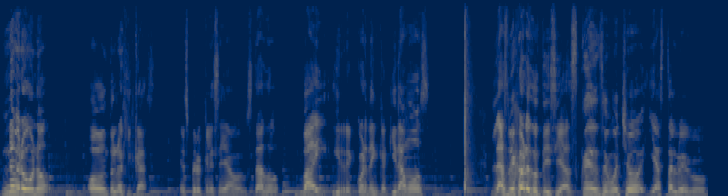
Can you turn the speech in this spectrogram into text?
número uno odontológicas. Espero que les haya gustado. Bye y recuerden que aquí damos las mejores noticias. Cuídense mucho y hasta luego.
